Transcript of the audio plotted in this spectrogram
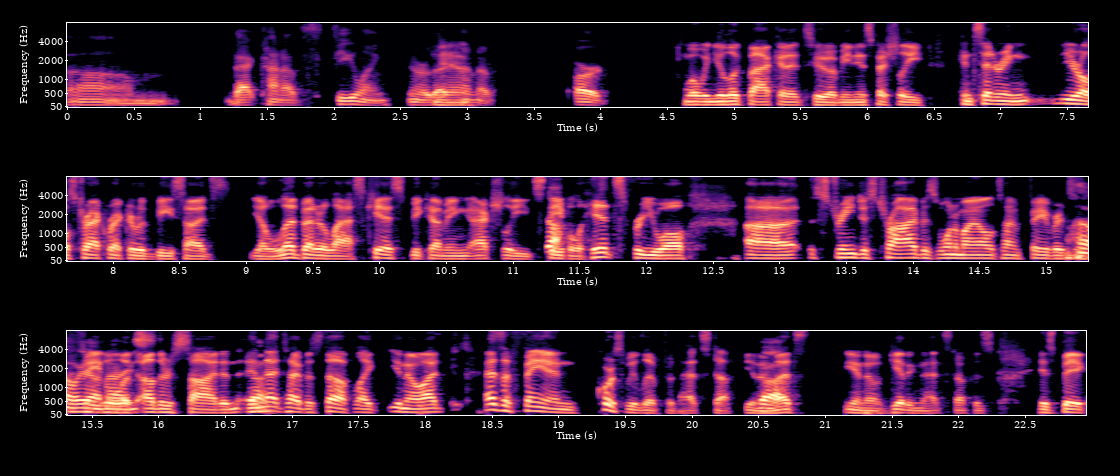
um that kind of feeling or that Yeah. kind of art Well, when you look back at it too, I mean, especially considering your all's track record with B sides, Yellow Ledbetter last kiss becoming actually staple hits for you all. Uh Strangest Tribe is one of my all-time favorites, and Oh, yeah, Fatal and. Other Side, and, Yeah. and that type of stuff. Like, you know, I as a fan, of course we live for that stuff. You know, Yeah. that's you know, getting that stuff is is big.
